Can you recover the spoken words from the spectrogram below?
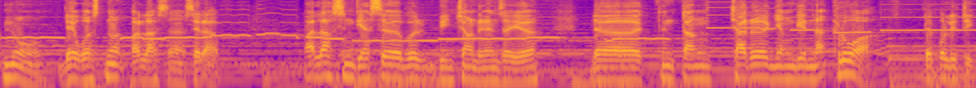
No, that was not Pak Las uh, set up. Pak Las sentiasa berbincang dengan saya the, tentang cara yang dia nak keluar dari politik.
